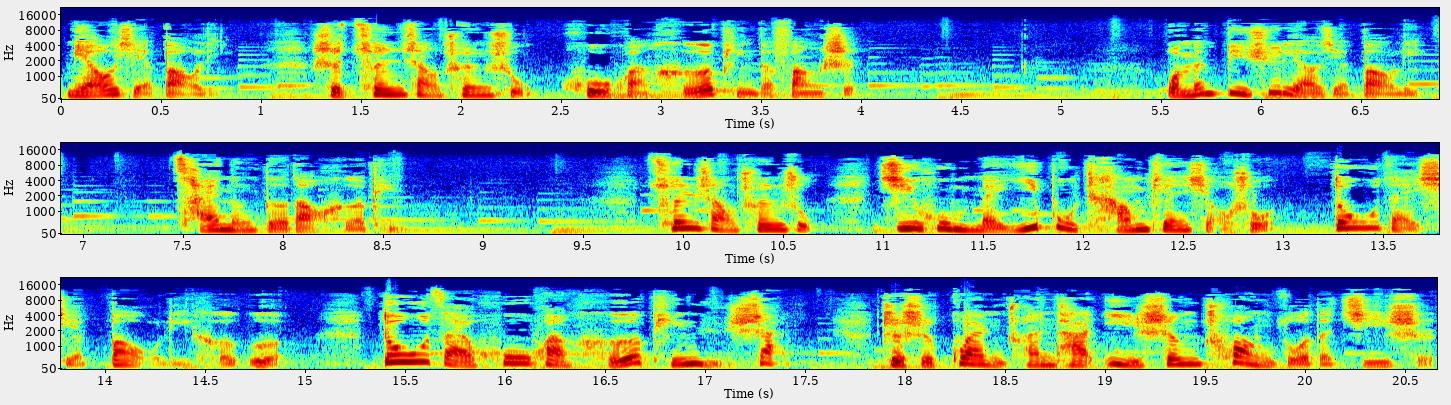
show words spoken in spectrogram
描写暴力，是村上春树呼唤和平的方式。我们必须了解暴力，才能得到和平。村上春树几乎每一部长篇小说都在写暴力和恶，都在呼唤和平与善。这是贯穿他一生创作的基石，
